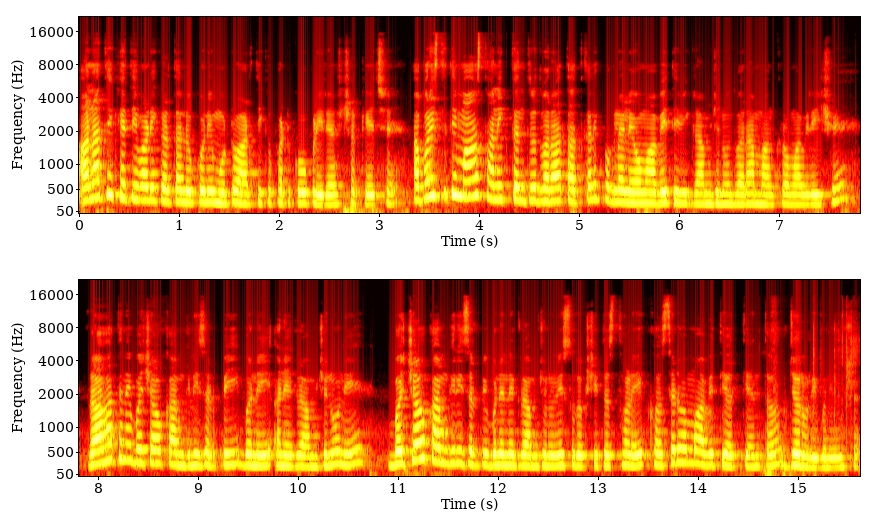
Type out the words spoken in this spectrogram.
આનાથી ખેતીવાડી કરતા લોકોને મોટો આર્થિક ફટકો પડી રહી શકે છે. આ પરિસ્થિતિમાં સ્થાનિક તંત્ર દ્વારા તાત્કાલિક પગલાં લેવામાં આવે તેવી ગ્રામજનો દ્વારા માંગ કરવામાં આવી રહી છે. રાહત અને બચાવ કામગીરી ઝડપી બને અને ગ્રામજનોને બચાવ કામગીરી ઝડપી બને અને ગ્રામજનોને સુરક્ષિત સ્થળે ખસેડવામાં આવે તે અત્યંત જરૂરી બન્યું છે.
